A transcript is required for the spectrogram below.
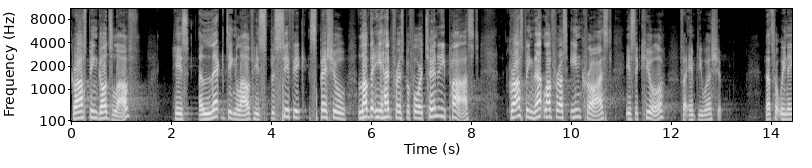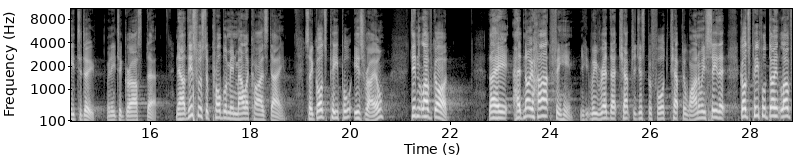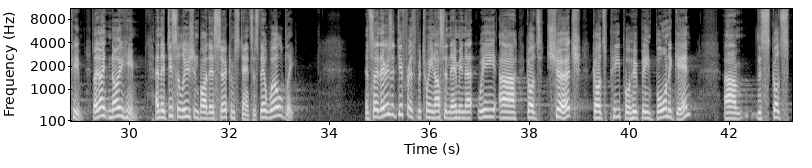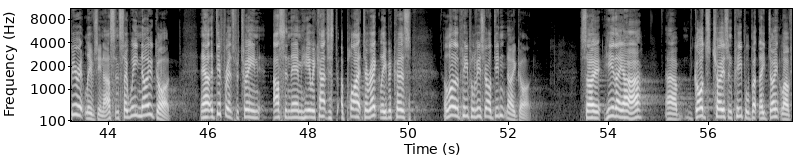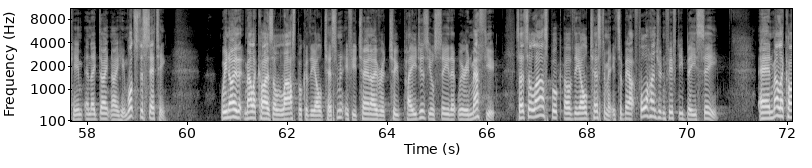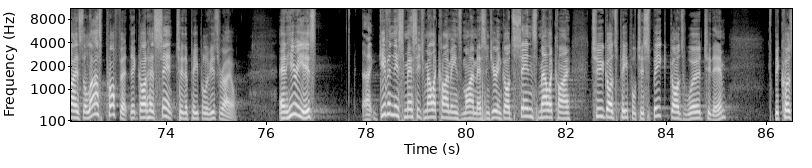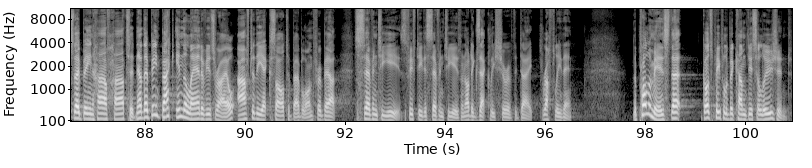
grasping God's love, his electing love, his specific, special love that he had for us before eternity past, grasping that love for us in Christ is the cure for empty worship. That's what we need to do. We need to grasp that. Now, this was the problem in Malachi's day. So, God's people, Israel, didn't love God. They had no heart for him. We read that chapter just before, chapter 1, and we see that God's people don't love him. They don't know him, and they're disillusioned by their circumstances. They're worldly. And so there is a difference between us and them in that we are God's church, God's people who've been born again. Um, this, God's Spirit lives in us, and so we know God. Now, the difference between us and them here, we can't just apply it directly because a lot of the people of Israel didn't know God. So here they are, uh, God's chosen people, but they don't love Him and they don't know Him. What's the setting? We know that Malachi is the last book of the Old Testament. If you turn over two pages, you'll see that we're in Matthew. So it's the last book of the Old Testament. It's about 450 BC. And Malachi is the last prophet that God has sent to the people of Israel. And here he is. Uh, given this message, Malachi means my messenger, and God sends Malachi to God's people to speak God's word to them because they've been half hearted. Now, they've been back in the land of Israel after the exile to Babylon for about 70 years, 50 to 70 years. We're not exactly sure of the date, it's roughly then. The problem is that God's people have become disillusioned.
